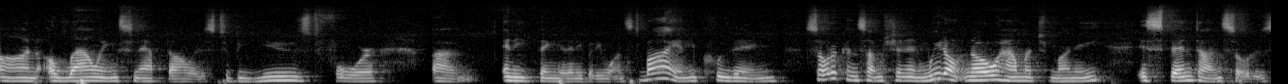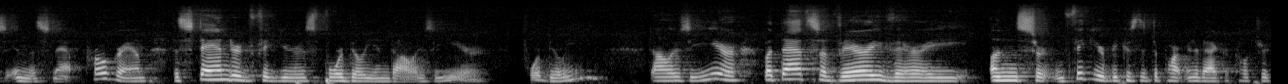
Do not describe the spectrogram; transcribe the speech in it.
on allowing SNAP dollars to be used for um, anything that anybody wants to buy, including soda consumption. And we don't know how much money is spent on sodas in the SNAP program. The standard figure is $4 billion a year. $4 billion? Dollars a year, but that's a very, very uncertain figure because the Department of Agriculture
